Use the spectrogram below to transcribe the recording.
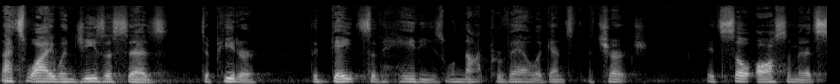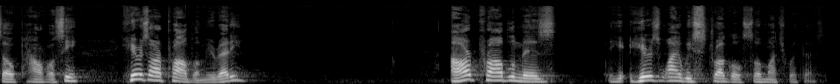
That's why when Jesus says to Peter, the gates of Hades will not prevail against the church. It's so awesome and it's so powerful. See, here's our problem. You ready? Our problem is here's why we struggle so much with this.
